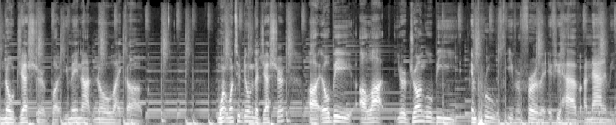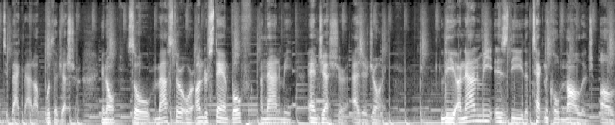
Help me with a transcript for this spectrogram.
know gesture but you may not know like uh once you're doing the gesture uh it'll be a lot your drawing will be improved even further if you have anatomy to back that up with a gesture you know? So master or understand both anatomy and gesture as you're drawing. The anatomy is the the technical knowledge of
